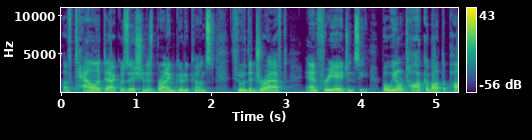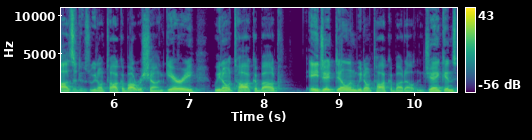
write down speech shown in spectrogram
of talent acquisition as Brian Gutekunst through the draft and free agency. But we don't talk about the positives. We don't talk about Rashan Gary. We don't talk about AJ Dillon. We don't talk about Elgton Jenkins.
